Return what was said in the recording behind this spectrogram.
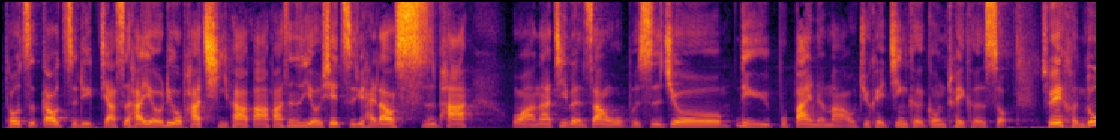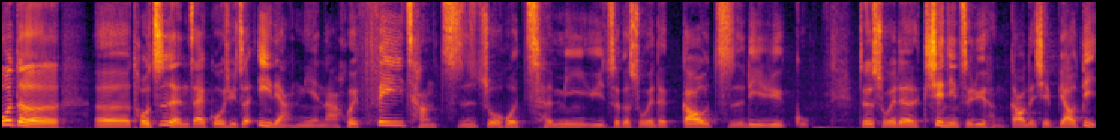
投资高值率，假设还有六趴、七趴、八趴，甚至有些值率还到十趴，哇，那基本上我不是就立于不败了吗？我就可以进可攻，退可守。所以很多的呃投资人在过去这一两年啊，会非常执着或沉迷于这个所谓的高值利率股。就是所谓的现金值率很高的一些标的。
